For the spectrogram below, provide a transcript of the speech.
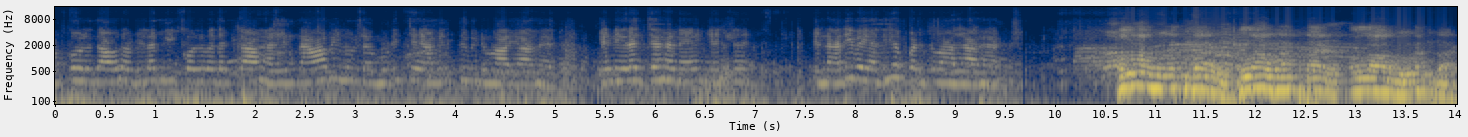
அப்பொழுது அவர்கள் விளங்கிக் கொள்வதற்காக என் ஆவில் உள்ள முடிச்சை அவிழ்த்து விடுவாயாக. என் இரட்சகனே என் என் அறிவை அதிகப்படுத்துவாயாக. அல்லாஹு அக்பர் அல்லாஹு அக்பர் அல்லாஹு அக்பர்.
